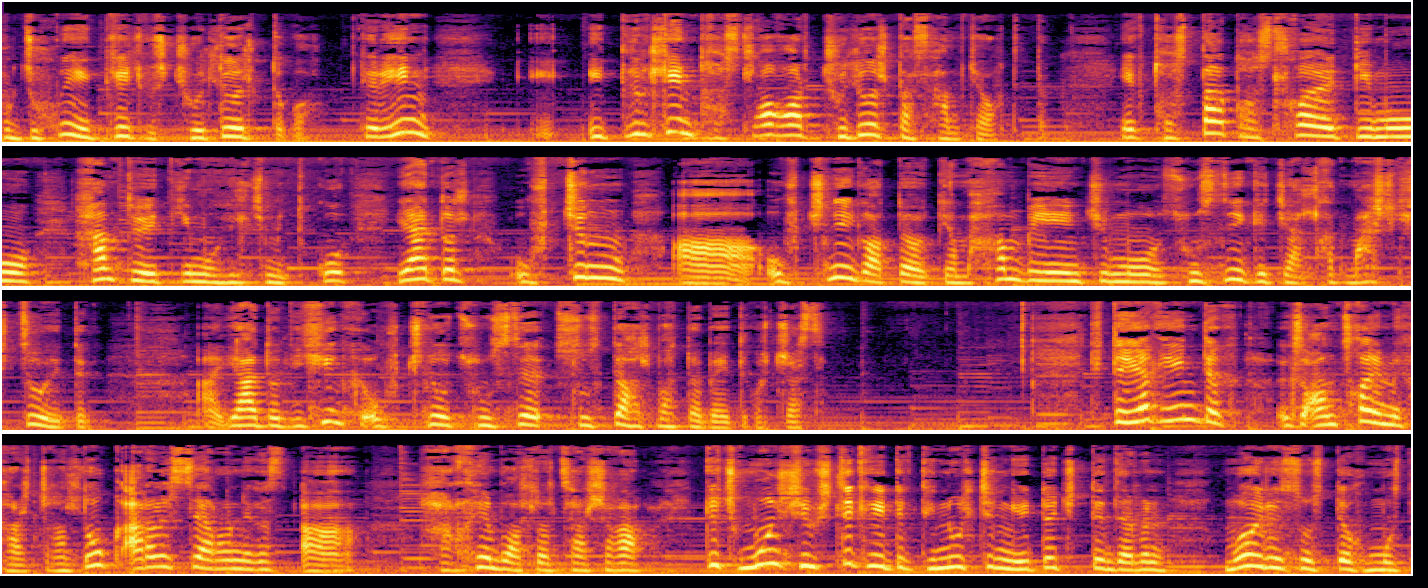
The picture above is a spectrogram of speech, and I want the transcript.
бүр зөвхөн эдгэж биш чөлөөлдөг. Тэгэхээр энэ эдгэрлийн тослогоогоор чөлөөлт бас хамт явагддаг. Яг тусдаа тослогоо байд юм уу, хамт байд юм уу хэлж мэдэхгүй. Яг бол өвчин өвчнийг одоо гэх юм махан биеийн ч юм уу сүнснийг гэж ялахад маш хэцүү байдаг. Яг бол ихэнх өвчнүүд сүнстэй сүнстэй холбоотой байдаг учраас Гэтэ яг энд онцгой юм харж байгаа. Луг 19:11-аас харах юм бол цаашаа гэж мөн шившлэг хийдэг тэнүүлчин эдөөжтэй зарим нь муу ерэн сүнстэй хүмүүст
